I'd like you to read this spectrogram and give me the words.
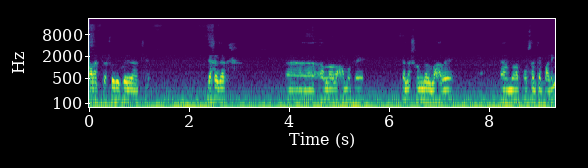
আর একটা শুরু হয়ে যাচ্ছে। দেখা যাক আহ, আল্লাহর রহমতে যেন সুন্দরভাবে আমরা পৌঁছাতে পারি।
